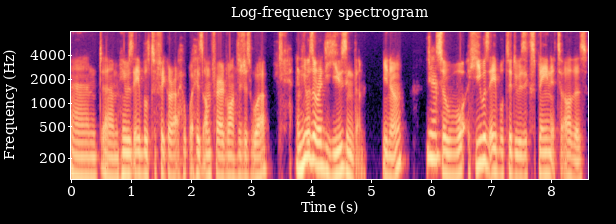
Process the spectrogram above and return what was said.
and um, he was able to figure out what his unfair advantages were, and he was already using them. You know, yeah. So what he was able to do is explain it to others.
